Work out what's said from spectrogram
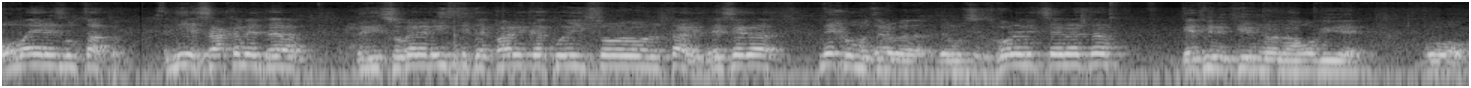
Ова е резултатот. Ние сакаме да да ги собереме истите пари како и со старите. Е сега некому треба да му се зголеми цената, дефинитивно на овие во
